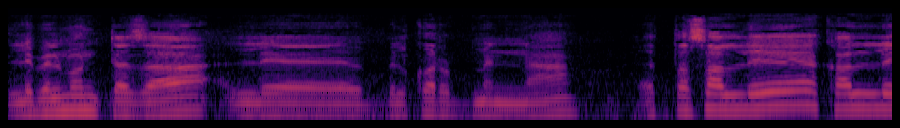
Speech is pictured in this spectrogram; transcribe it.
اللي بالمنتزه اللي بالقرب منا اتصل لي قال لي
